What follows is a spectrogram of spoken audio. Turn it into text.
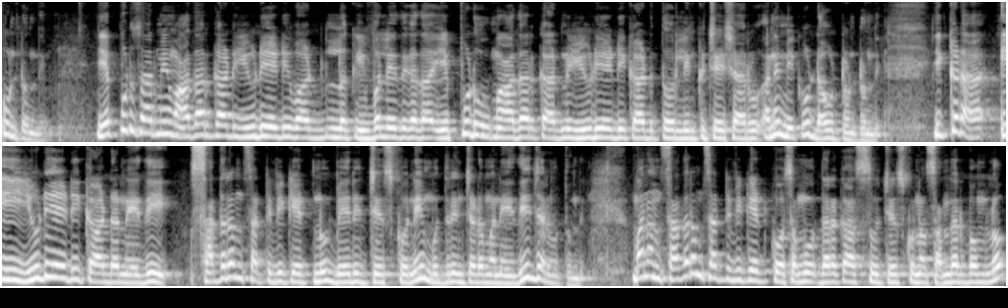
ఉంటుంది. ఎప్పుడు సార్ మేము ఆధార్ కార్డు యూడిఐడి వాళ్ళకి ఇవ్వలేదు కదా? ఎప్పుడు మా ఆధార్ కార్డును యూడిఐడి కార్డుతో లింక్ చేశారు అని మీకు డౌట్ ఉంటుంది. ఇక్కడ ఈ యూడిఐడి కార్డు అనేది సదరం సర్టిఫికేట్ను బేరీజ్ చేసుకొని ముద్రించడం అనేది జరుగుతుంది. మనం సదరం సర్టిఫికేట్ కోసము దరఖాస్తు చేసుకున్న సందర్భంలో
